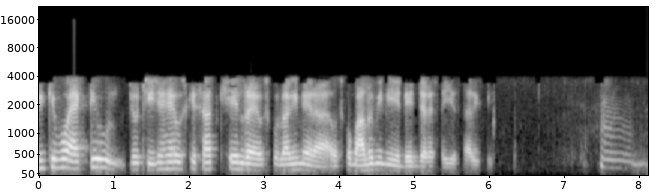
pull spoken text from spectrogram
क्योंकि वो एक्टिव जो चीज़ें हैं उसके साथ खेल रहे हैं उसको लग ही नहीं रहा है उसको मालूम ही नहीं है डेंजरस है ये सारी चीज़। हम्म,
